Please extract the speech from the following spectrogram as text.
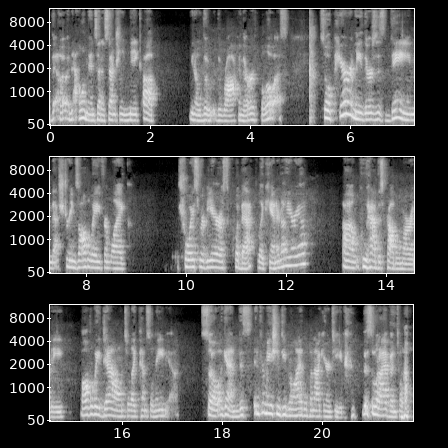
an elements that essentially make up, you know, the, the rock and the earth below us. So apparently there's this vein that streams all the way from like Trois Rivières, Quebec, like Canada area, um, who have this problem already, all the way down to like Pennsylvania. So again, this information deep reliable, but not guaranteed. this is what I've been told.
